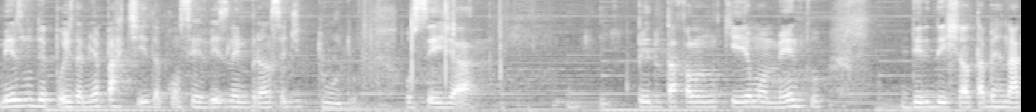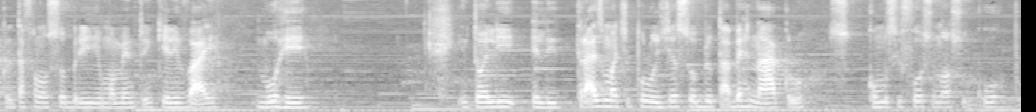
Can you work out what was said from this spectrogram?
mesmo depois da minha partida, conserveis lembrança de tudo. Ou seja, Pedro está falando que é o momento dele deixar o tabernáculo, ele está falando sobre o momento em que ele vai morrer. Então ele, ele traz uma tipologia sobre o tabernáculo, como se fosse o nosso corpo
